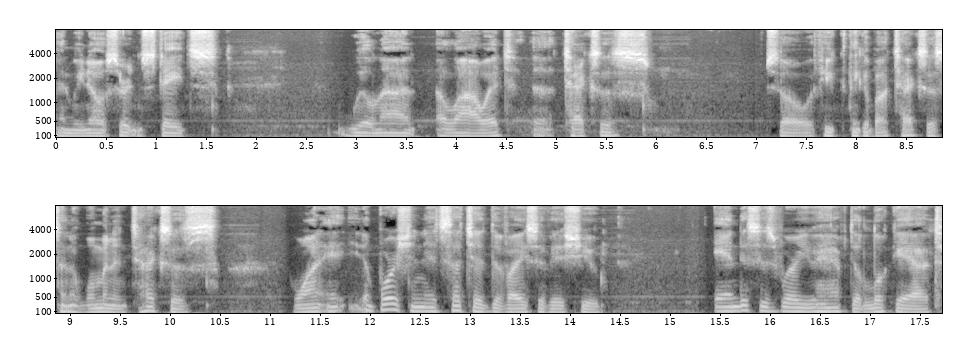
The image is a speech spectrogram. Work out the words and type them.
and we know certain states will not allow it. Uh, Texas. So if you think about Texas and a woman in Texas want abortion, it's such a divisive issue, and this is where you have to look at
